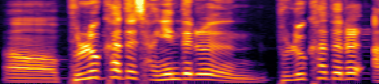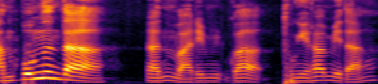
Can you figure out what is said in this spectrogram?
어, blue card 장인들은 blue card를 안 뽑는다 라는 말과 동일합니다.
